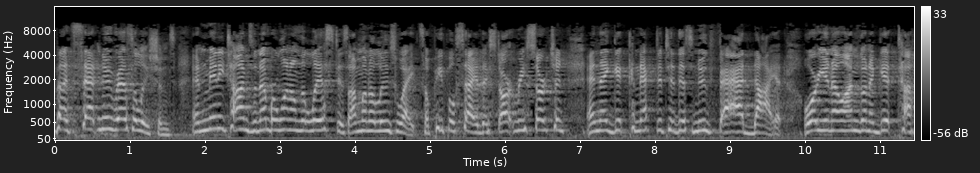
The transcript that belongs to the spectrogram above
but set new resolutions. And many times the number one on the list is I'm going to lose weight. So people say they start researching and they get connected to this new fad diet. Or, you know, I'm going to get uh,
